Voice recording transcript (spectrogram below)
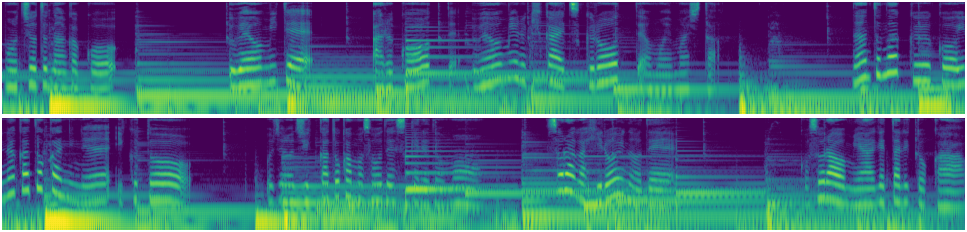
もうちょっとなんかこう上を見て歩こうって上を見る機会作ろうって思いました。なんとなくこう田舎とかにね行くとうちの実家とかもそうですけれども空が広いのでこう空を見上げたりとか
